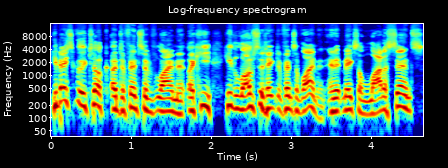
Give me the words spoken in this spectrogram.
he basically took a defensive lineman. Like he, he loves to take defensive linemen. And it makes a lot of sense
